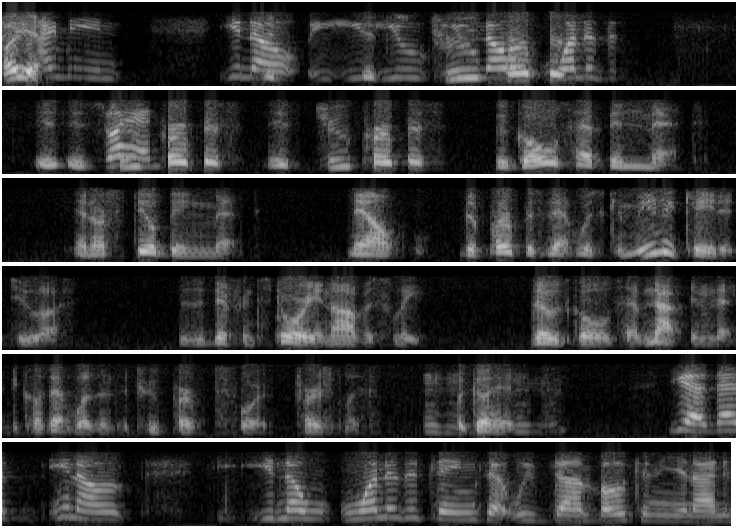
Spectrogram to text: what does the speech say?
oh yeah. I mean, you know, it's, you it's you, you know purpose, one of the it, its Go true ahead. purpose, its true purpose, the goals have been met and are still being met. Now, the purpose that was communicated to us is a different story, and obviously, those goals have not been met because that wasn't the true purpose for it first place. Mm-hmm. But go ahead. Mm-hmm. Yeah, that you know, you know, one of the things that we've done both in the United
